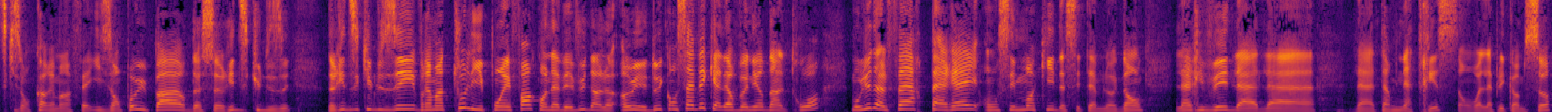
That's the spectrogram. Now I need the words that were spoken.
ce qu'ils ont carrément fait. Ils n'ont pas eu peur de se ridiculiser, de ridiculiser vraiment tous les points forts qu'on avait vus dans le 1 et 2, qu'on savait qu'elle allait revenir dans le 3. Mais au lieu de le faire pareil, on s'est moqué de ces thèmes-là. Donc, l'arrivée de la, de la- la terminatrice, on va l'appeler comme ça,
